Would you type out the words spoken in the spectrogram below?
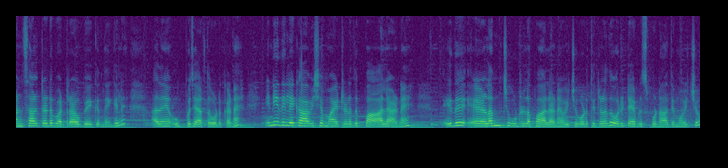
അൺസാൾട്ടഡ് ബട്ടർ ഉപയോഗിക്കുന്നെങ്കിൽ അതിന് ഉപ്പ് ചേർത്ത് കൊടുക്കണേ. ഇനി ഇതിലേക്ക് ആവശ്യമായിട്ടുള്ളത് പാലാണ്. ഇത് ഇളം ചൂടുള്ള പാലാണ് ഒഴിച്ച് കൊടുത്തിട്ടുള്ളത്. ഒരു ടേബിൾ സ്പൂൺ ആദ്യം ഒഴിച്ചു.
